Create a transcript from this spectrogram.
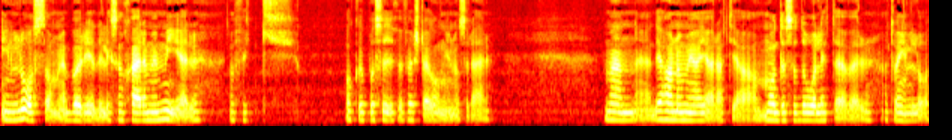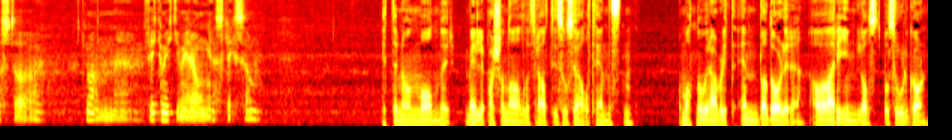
innlåst som jeg begynte liksom skjære meg mer og fikk åke opp og sy for første gangen og så der. Men eh, det har noe med å gjøre at jeg mådde så dårlig over att være innlåst og at man fikk mye mer ångest liksom. Etter noen måneder melder personalet fra til sosialtjenesten om at Nora har blitt enda dårligere av å være innlåst på Solgården.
